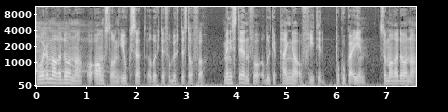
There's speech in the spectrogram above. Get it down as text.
Både Maradona og Armstrong jukset og brukte forbudte stoffer. Men istedenfor å bruke penger og fritid på kokain, som Maradona,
